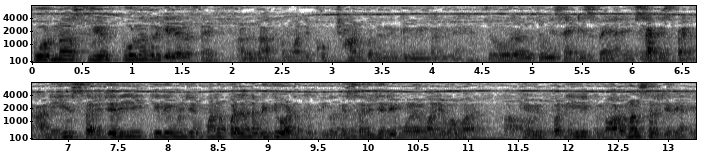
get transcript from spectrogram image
पूर्ण स्मेल पूर्ण तर गेलेलंच आहे. आणि दात पण माझे खूप छान पद्धतीने क्लिनिंग झालेली आहे. ओव्हरऑल तुम्ही सॅटिस्फाय आहे. सॅटिस्फाय आणि ही सर्जरी केली म्हणजे मला पहिल्यांदा भीती वाटत होती. की सर्जरीमुळे माझे बाबा हे होईल. पण ही एक नॉर्मल सर्जरी आहे.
